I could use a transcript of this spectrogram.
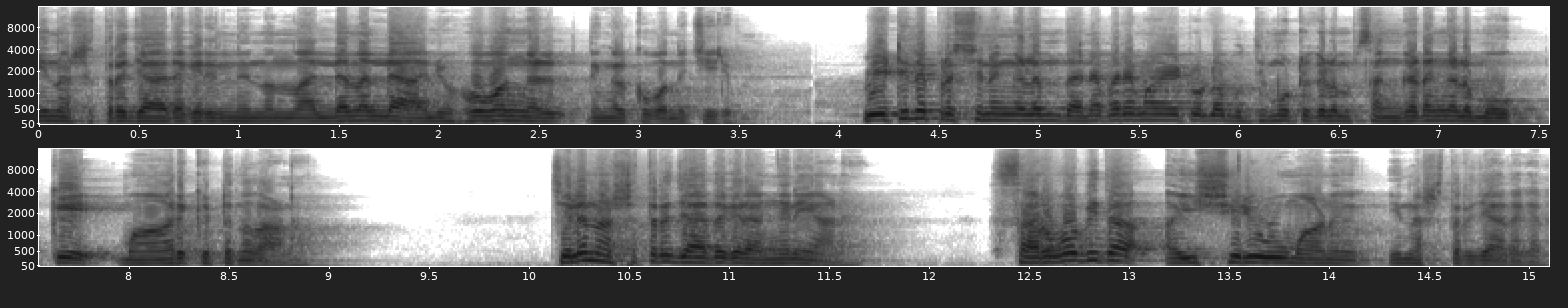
ഈ നക്ഷത്ര ജാതകരിൽ നിന്ന് നല്ല നല്ല അനുഭവങ്ങൾ നിങ്ങൾക്ക് വന്നു ചേരും. വീട്ടിലെ പ്രശ്നങ്ങളും ധനപരമായിട്ടുള്ള ബുദ്ധിമുട്ടുകളും സങ്കടങ്ങളും ഒക്കെ മാറിക്കിട്ടുന്നതാണ്. ചില നക്ഷത്ര ജാതകർ അങ്ങനെയാണ്. സർവവിധ ഐശ്വര്യവുമാണ് ഈ നക്ഷത്ര ജാതകർ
